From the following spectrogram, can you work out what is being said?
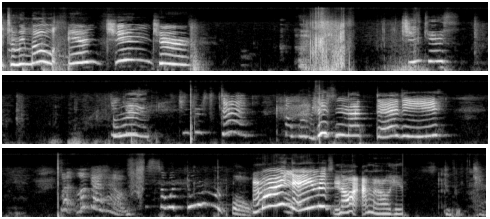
it's a it's a remote and Ginger. Ginger's. Ginger's dead. He's not daddy. But look at him. He's so adorable. My name is not. I'm out here. Stupid cat.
